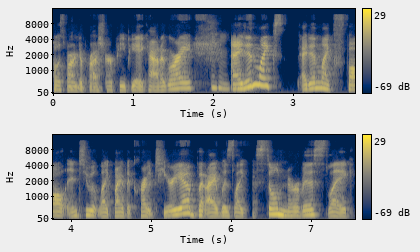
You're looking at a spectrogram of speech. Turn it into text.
postpartum Mhm. depression or PPA category. Mhm. And I didn't like I didn't like fall into it like by the criteria, but I was like still nervous, like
